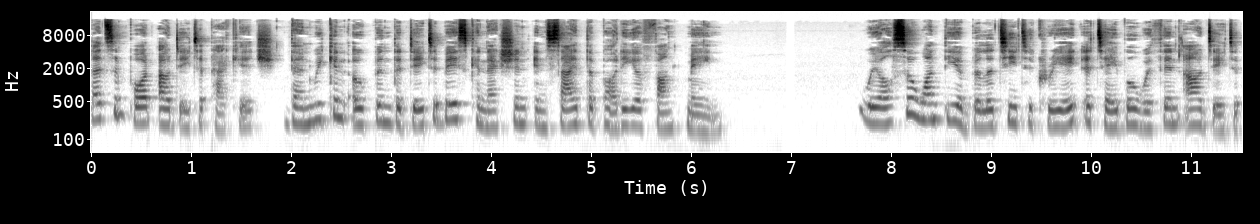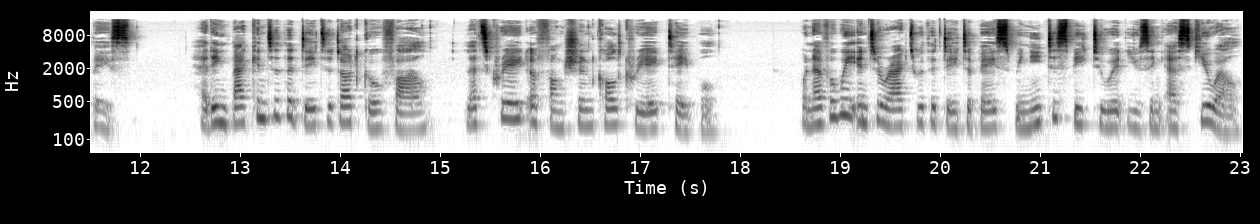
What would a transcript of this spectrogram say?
Let's import our data package. Then we can open the database connection inside the body of func main. We also want the ability to create a table within our database. Heading back into the data.go file, let's create a function called createTable. Whenever we interact with a database, we need to speak to it using SQL.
